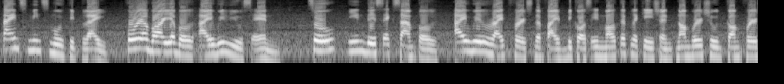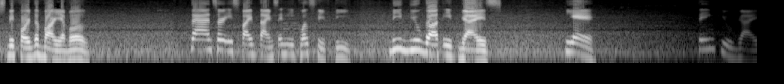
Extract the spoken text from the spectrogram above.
Times means multiply. For a variable, I will use n. So, in this example, I will write first the 5 because in multiplication, number should come first before the variable. The answer is 5 times n equals 50. Did you got it guys? Yeah. Thank you guys.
